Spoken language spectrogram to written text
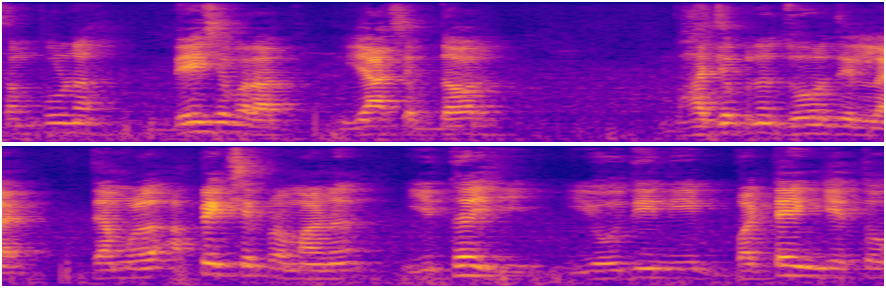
संपूर्ण देशभरात या शब्दावर भाजपनं जोर दिलेला आहे त्यामुळं अपेक्षेप्रमाणे इथंही योदींनी बटेंगे तो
